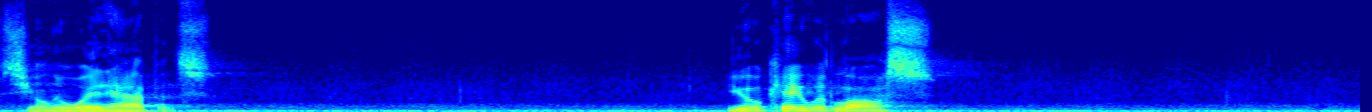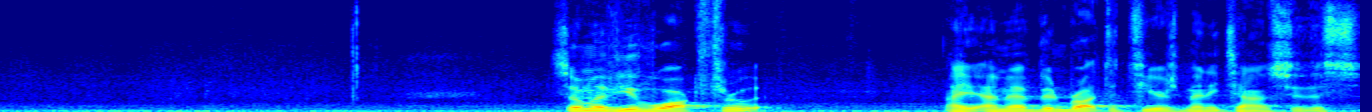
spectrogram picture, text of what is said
it's the only way it happens. You okay with loss? Some of you have walked through it. I, I have been brought to tears many times through this,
